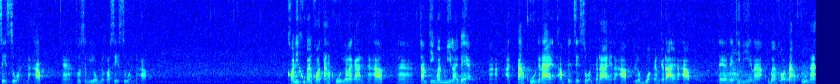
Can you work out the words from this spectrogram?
เศษส่วนนะครับอ่าทศนิยมแล้วก็เศษส่วนนะครับ ข้อนี้ครูแบงค์ขอตั้งคูณกันแล้วกันนะครับอ่าตามจริงมันมีหลายแบบอ่าจตั้งคูณก็ได้ทำเป็นเศษส่วนก็ได้นะครับ แล้วบวกกันก็ได้นะครับ แต่ในที่นี้นะครูแบงค์ขอตั้งคูณนะ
